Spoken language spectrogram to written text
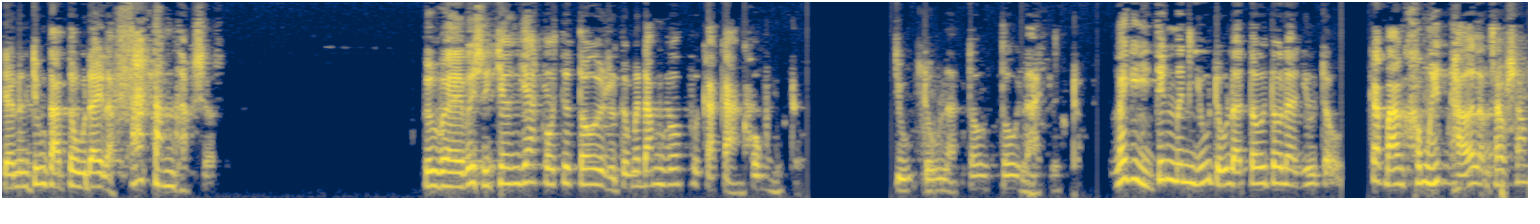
Cho nên chúng ta tu đây là phát tâm thật sự. Tôi về với sự chân giác của tôi rồi tôi mới đóng góp với cả càng không vũ trụ. Vũ trụ là tôi tôi là vũ trụ. Lấy cái gì chứng minh vũ trụ là tôi tôi là vũ trụ? Các bạn không hít thở làm sao sống?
